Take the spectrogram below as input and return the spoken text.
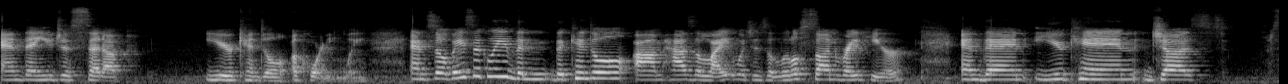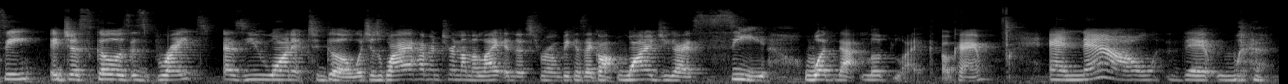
and then you just set up your Kindle accordingly. And so basically the, the Kindle um, has a light, which is a little sun right here. And then you can just, see, it just goes as bright as you want it to go, which is why I haven't turned on the light in this room because I got, wanted you guys to see what that looked like, okay? And now that,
